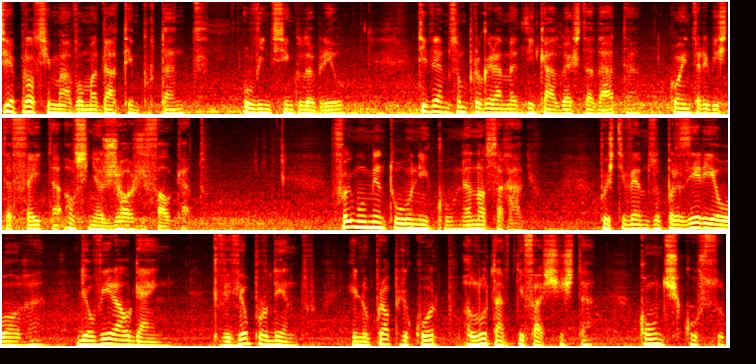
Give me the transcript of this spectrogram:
se aproximava uma data importante, o 25 de Abril, tivemos um programa dedicado a esta data com a entrevista feita ao Sr. Jorge Falcato. Foi um momento único na nossa rádio, pois tivemos o prazer e a honra de ouvir alguém que viveu por dentro e no próprio corpo a luta antifascista com um discurso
